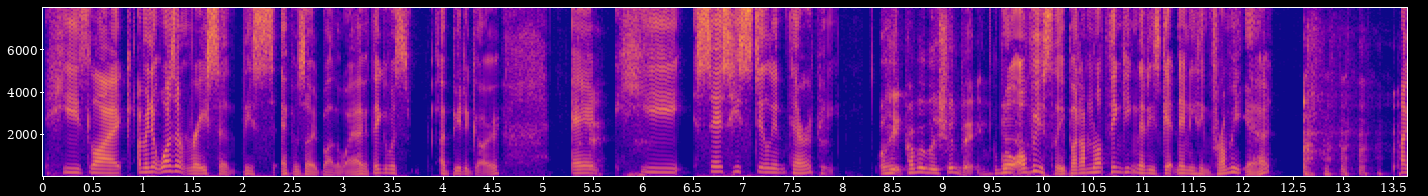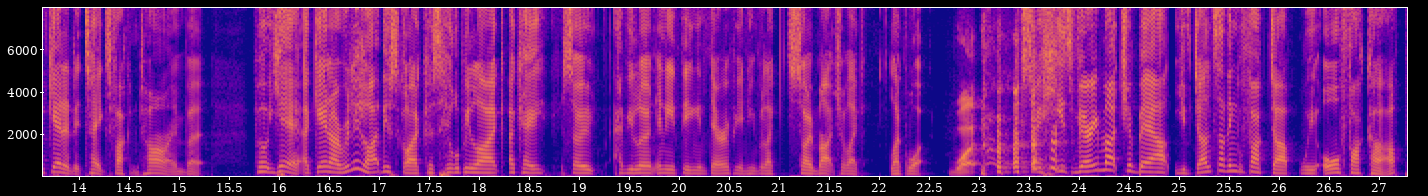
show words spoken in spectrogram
he's like, I mean, it wasn't recent, this episode, by the way. I think it was a bit ago. And Okay. he says he's still in therapy. Well, he probably should be. Well, obviously, but I'm not thinking that he's getting anything from it yet. I get it; it takes fucking time, but. But yeah, again, I really like this guy because he'll be like, okay, so have you learned anything in therapy? And he'll be like, so much. I'm like, like what? What? So he's very much about you've done something fucked up. We all fuck up.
